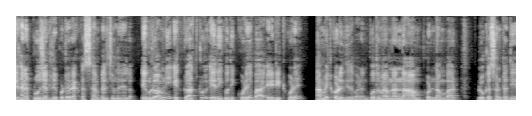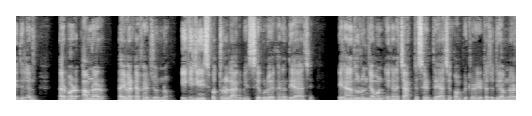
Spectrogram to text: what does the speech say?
এখানে প্রজেক্ট রিপোর্টের একটা স্যাম্পেল চলে এলো। এগুলো আপনি একটু আধটু এদিক ওদিক করে বা এডিট করে সাবমিট করে দিতে পারেন। প্রথমে আপনার নাম ফোন নাম্বার লোকেশনটা দিয়ে দিলেন। তারপর আপনার সাইবার ক্যাফের জন্য কি কি জিনিসপত্র লাগবে, সেগুলো এখানে দেওয়া আছে। এখানে ধরুন যেমন এখানে চারটে সেট দেওয়া আছে কম্পিউটার এটা যদি আপনার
